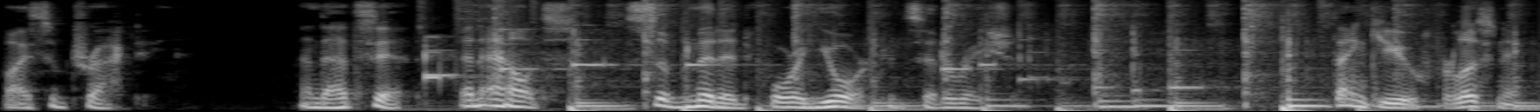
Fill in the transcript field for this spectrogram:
by subtracting. And that's it. An ounce submitted for your consideration. Thank you for listening,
